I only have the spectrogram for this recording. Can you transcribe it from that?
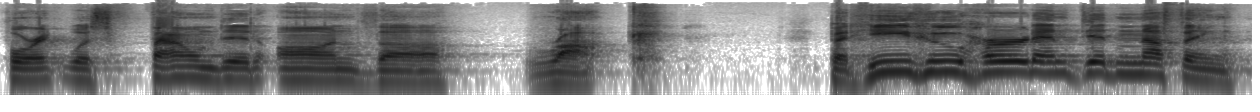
for it was founded on the rock. But he who heard and did nothing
